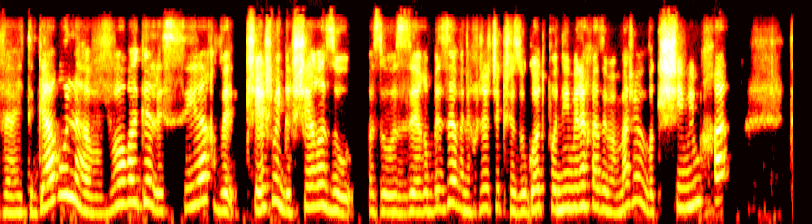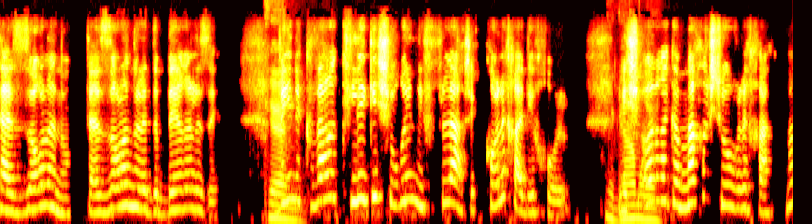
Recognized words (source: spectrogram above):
והאתגר הוא לעבור רגע לשיח, וכשיש מגשר אז הוא, אז הוא עוזר בזה, ואני חושבת שכשזוגות פונים אליך, אז הם ממש מבקשים ממך, תעזור לנו, תעזור לנו לדבר על זה. כן. והנה כבר כלי גישורי נפלא, שכל אחד יכול. לגמרי. לשאול רגע, מה חשוב לך? מה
